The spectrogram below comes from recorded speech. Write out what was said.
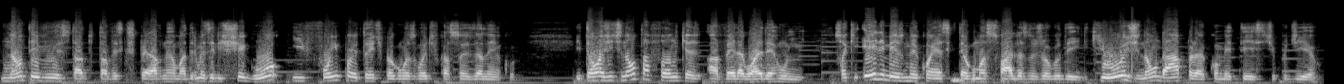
não teve o resultado talvez que esperava no Real Madrid, mas ele chegou e foi importante para algumas modificações do elenco. Então a gente não tá falando que a velha guarda é ruim. Só que ele mesmo reconhece que tem algumas falhas no jogo dele, que hoje não dá para cometer esse tipo de erro.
